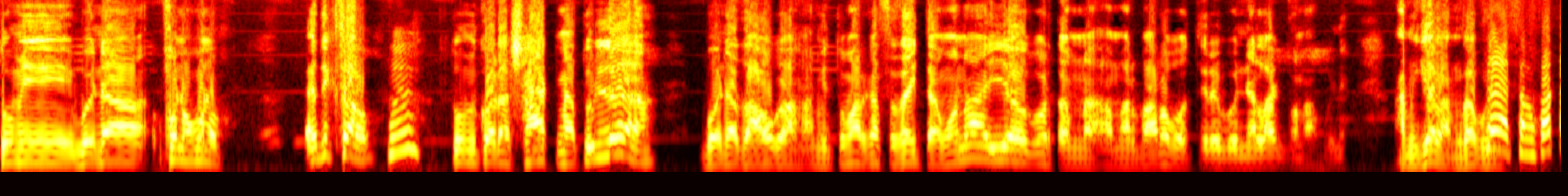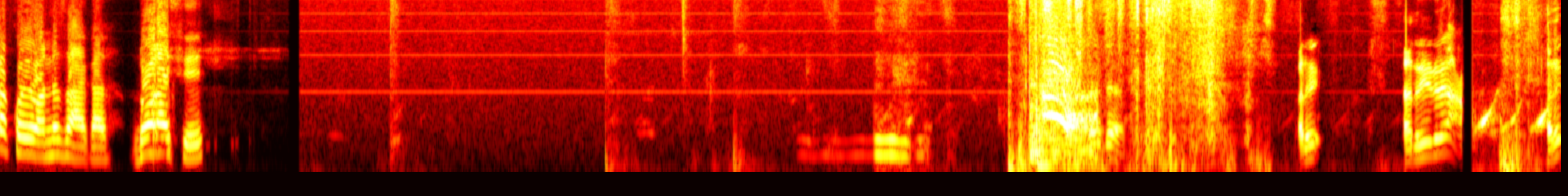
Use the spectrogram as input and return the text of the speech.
তুমি বইনা ফোনো ফোনো। এদিক চাও? হুম। তুমি কয়টা শাক না তুললে? বইনা যাও গা আমি তোমার কাছে যাইতাম না ইয়েও করতাম না আমার বারো বছরের বইনা লাগতো না বইনা। আমি গেলাম গা বইনা। এখন কথা কই অনেক জায়গা ডরাইছে আরে আরে রে আরে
